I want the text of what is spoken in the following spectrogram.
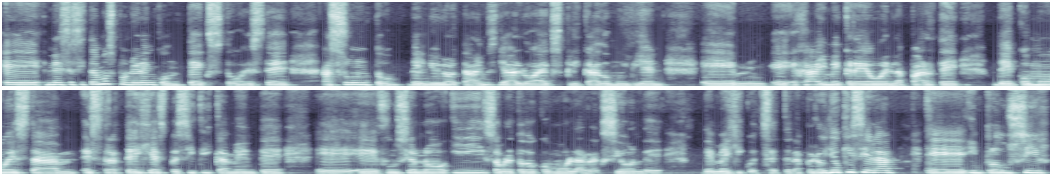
eh, necesitamos poner en contexto este asunto del New York Times, ya lo ha explicado muy bien eh, eh, Jaime, creo, en la parte de cómo esta estrategia específicamente funcionó y sobre todo cómo la reacción de, México, etcétera. Pero yo quisiera introducir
